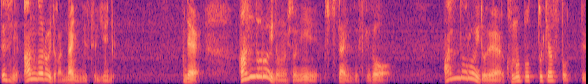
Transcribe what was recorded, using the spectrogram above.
別に Android がないんですよ家に。で Android の人に聞きたいんですけど Android でこのポッドキャストって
